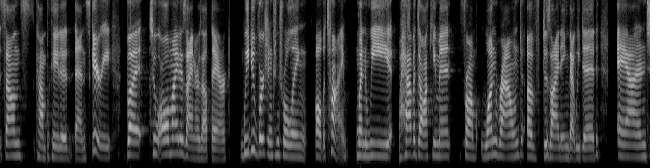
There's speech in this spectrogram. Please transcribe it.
sounds complicated and scary, but to all my designers out there, we do version controlling all the time. When we have a document from one round of designing that we did, and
